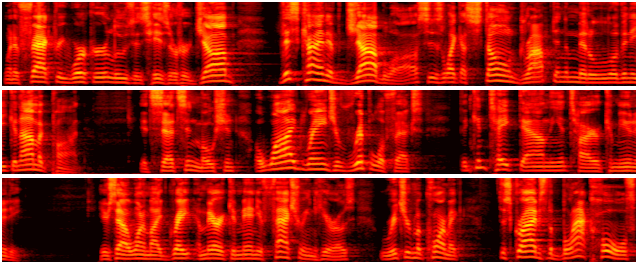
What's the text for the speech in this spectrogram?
When a factory worker loses his or her job, this kind of job loss is like a stone dropped in the middle of an economic pond. It sets in motion a wide range of ripple effects that can take down the entire community. Here's how one of my great American manufacturing heroes, Richard McCormick, describes the black holes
